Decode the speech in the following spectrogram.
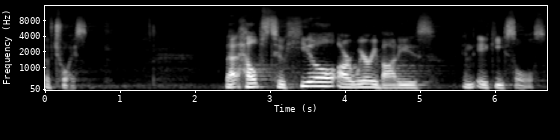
of choice. That helps to heal our weary bodies and achy souls.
